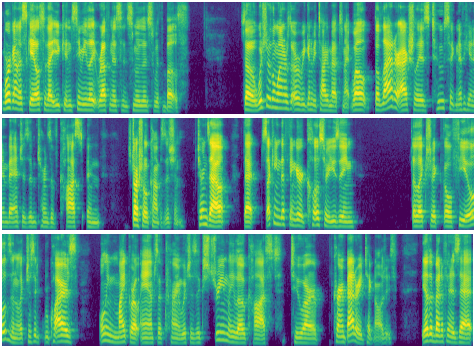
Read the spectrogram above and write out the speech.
work on a scale so that you can simulate roughness and smoothness with both. So, which of the ones are we going to be talking about tonight? Well, the latter actually has two significant advantages in terms of cost and structural composition. Turns out that sucking the finger closer using electrical fields and electricity requires only microamps of current, which is extremely low cost to our current battery technologies. The other benefit is that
